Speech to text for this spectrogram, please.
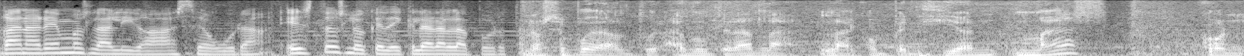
Ganaremos la liga, asegura. Esto es lo que declara Laporta. No se puede adulterar la, la competición más con eh,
